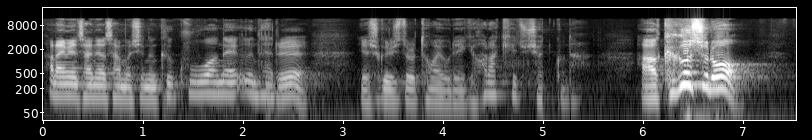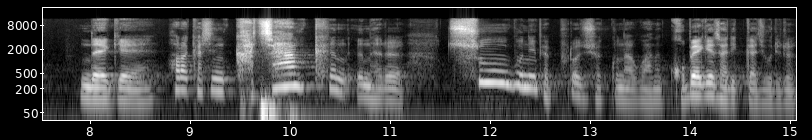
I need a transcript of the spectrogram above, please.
하나님의 자녀 삼으시는 그 구원의 은혜를 예수 그리스도를 통하여 우리에게 허락해 주셨구나. 아 그것으로 내게 허락하신 가장 큰 은혜를 충분히 베풀어 주셨구나고 하는 고백의 자리까지 우리를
